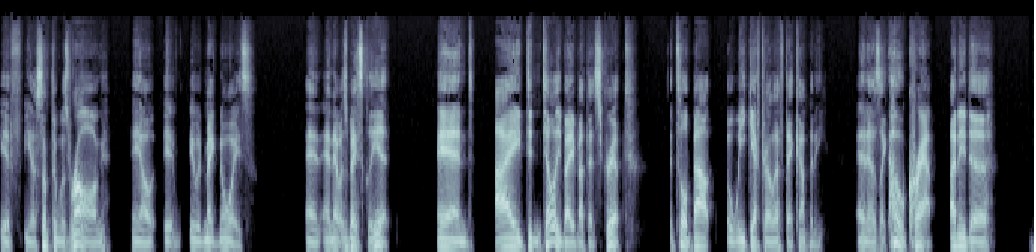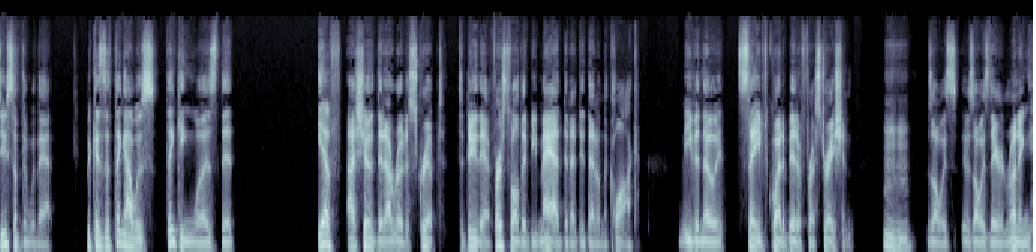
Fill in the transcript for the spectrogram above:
If, you know, something was wrong, you know, it, it would make noise. And, and that was mm-hmm. basically it. And I didn't tell anybody about that script until about a week after I left that company. And I was like, oh crap, I need to do something with that. Because the thing I was thinking was that if I showed that I wrote a script to do that. First of all, they'd be mad that I did that on the clock, even though it saved quite a bit of frustration. Mm-hmm. It was always it was always there and running.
